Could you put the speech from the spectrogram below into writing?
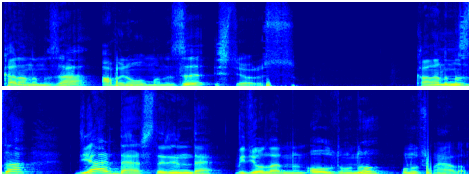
kanalımıza abone olmanızı istiyoruz. Kanalımızda diğer derslerin de videolarının olduğunu unutmayalım.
